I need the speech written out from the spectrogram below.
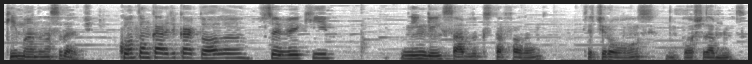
quem manda na cidade. Quanto a um cara de cartola, você vê que ninguém sabe do que está falando. Você tirou 11, não posso te dar muito.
